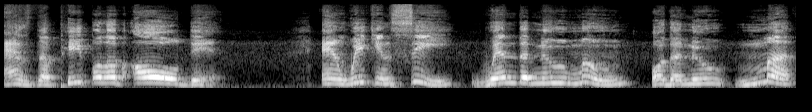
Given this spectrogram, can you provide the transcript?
as the people of old did. And we can see when the new moon or the new month,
